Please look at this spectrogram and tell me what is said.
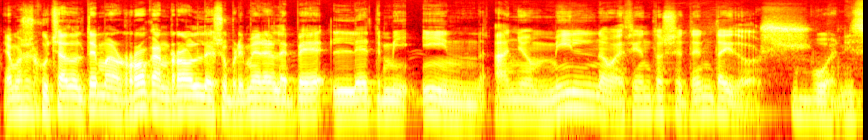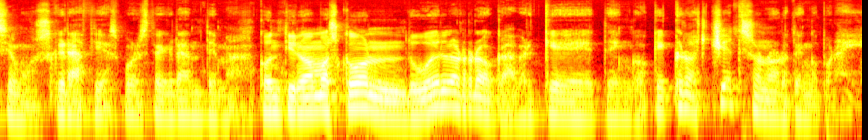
Hemos escuchado el tema rock and roll de su primer LP Let Me In, año 1972. Buenísimos, gracias por este gran tema. Continuamos con Duelo Rock, a ver qué tengo, qué crochet sonoro tengo por ahí.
